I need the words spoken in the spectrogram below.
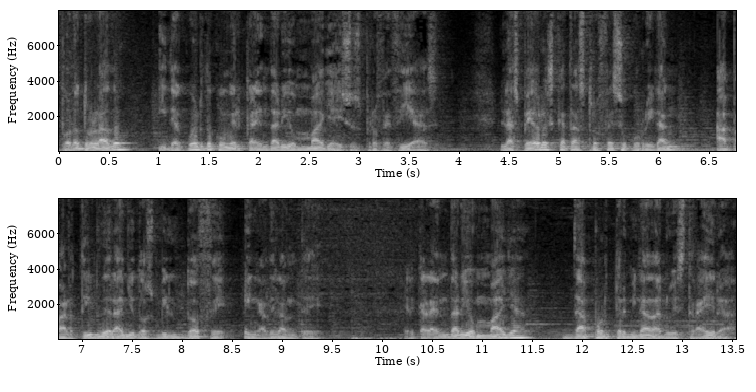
Por otro lado, y de acuerdo con el calendario maya y sus profecías, las peores catástrofes ocurrirán a partir del año 2012 en adelante. El calendario maya da por terminada nuestra era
